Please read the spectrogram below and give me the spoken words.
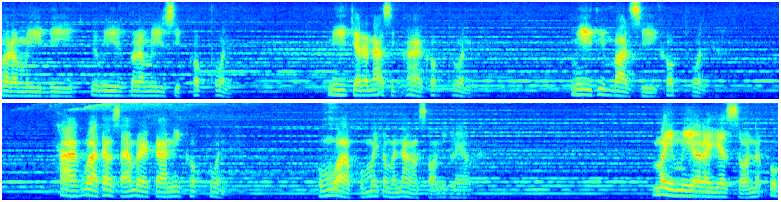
บารมีดี คือมีบารมีสิบครบถ้วน มีจรณะสิบห้าครบถ้วน มีอิทธิบาทสี่ครบถ้วนถ้าหากว่าทั้งสามรายการนี้ครบถ้วน ผมว่าผมไม่ต้องมานั่งสอนอีกแล้ว ไม่มีอะไรจะสอนนะพวก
